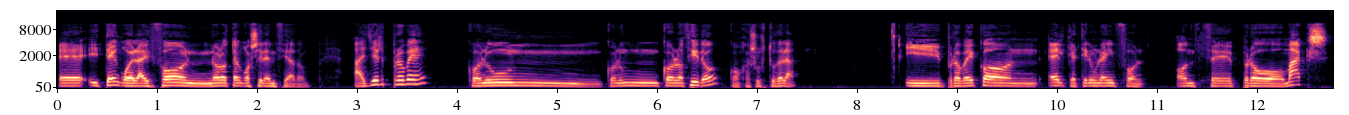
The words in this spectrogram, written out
Eh, y tengo el iPhone, no lo tengo silenciado. Ayer probé con un, con un conocido, con Jesús Tudela, y probé con él que tiene un iPhone 11 Pro Max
